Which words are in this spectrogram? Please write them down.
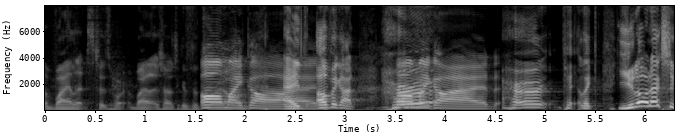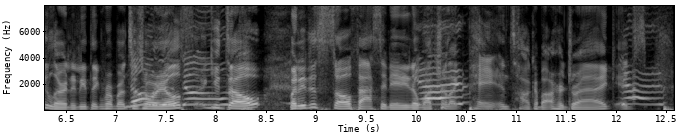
Violet's tutorial. Violet Chachki's tutorial. Oh my god. I, oh my god. Her, oh my god. her like you don't actually learn anything from her No, you don't. don't. But it is so fascinating to watch her like paint and talk about her drag. It's, Yes.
